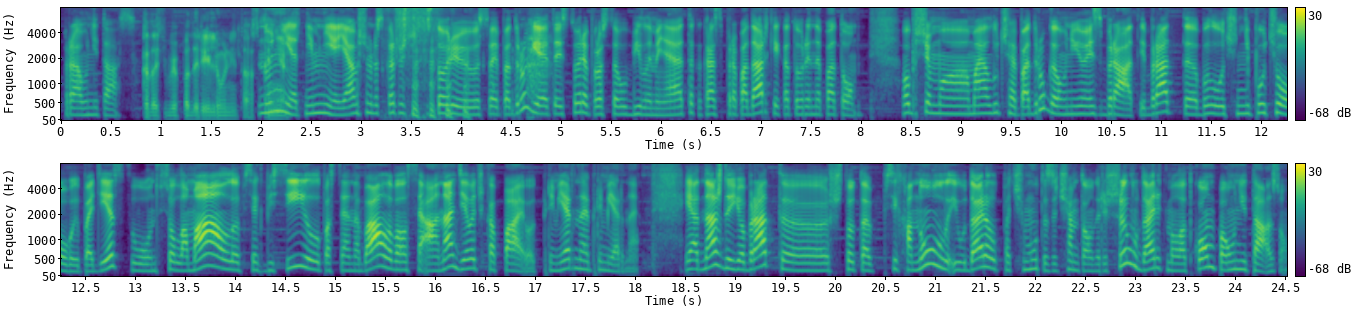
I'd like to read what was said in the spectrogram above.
про унитаз. когда тебе подарили унитаз. Ну конечно. нет, не мне. Я, в общем, расскажу сейчас историю своей подруги. Эта история просто убила меня. Это как раз про подарки, которые на потом. В общем, э, моя лучшая подруга, у нее есть брат. И брат э, был очень непутевый по детству. Он все ломал, всех бесил, постоянно баловался. А она девочка пай, вот примерная-примерная. И однажды ее брат э, что-то психанул и ударил почему-то, зачем-то он решил ударить молотком по унитазу.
